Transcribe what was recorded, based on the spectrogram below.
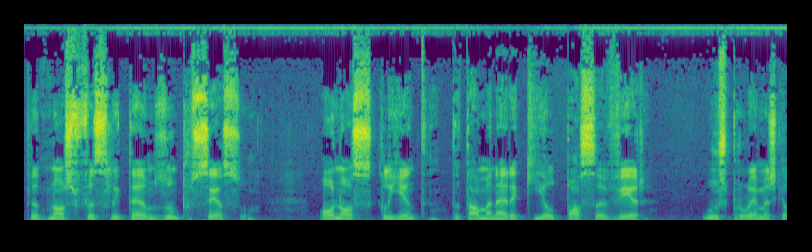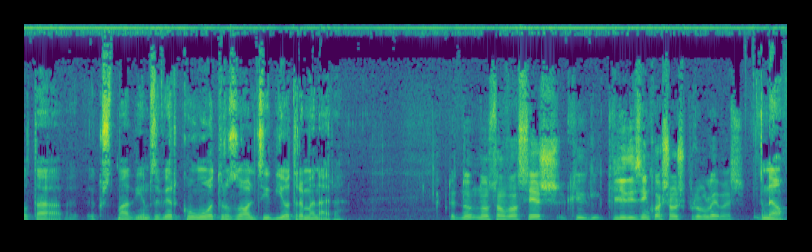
Portanto, nós facilitamos um processo ao nosso cliente de tal maneira que ele possa ver os problemas que ele está acostumado, digamos, a ver com outros olhos e de outra maneira. Portanto, não, são vocês que, que lhe dizem quais são os problemas? Não.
